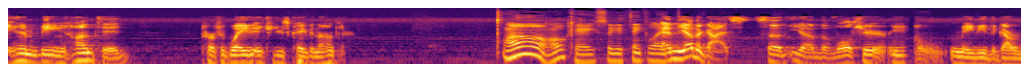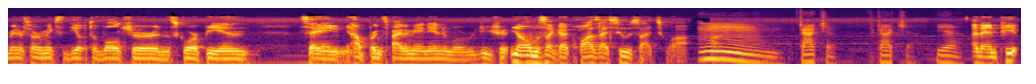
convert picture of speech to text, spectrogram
him being hunted. Perfect way to introduce Kraven the Hunter Oh, okay. So you think like and the other guys. So you know the Vulture. You know maybe the government or sort of makes a deal with the Vulture and the Scorpion, saying help bring Spider-Man in and we'll reduce your. You know, almost like a quasi-suicide squad. Mm, gotcha, gotcha. Yeah. And then Pete,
